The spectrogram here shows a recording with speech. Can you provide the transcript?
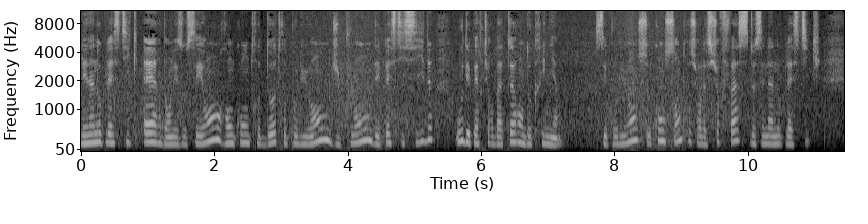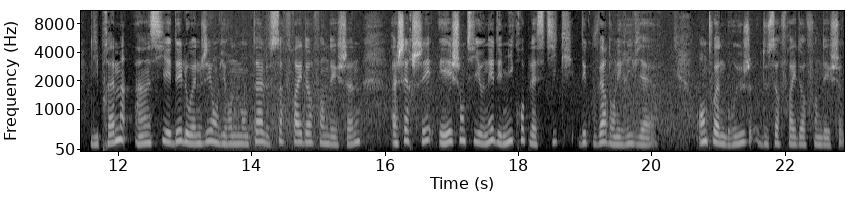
Les nanoplastiques errent dans les océans, rencontrent d'autres polluants, du plomb, des pesticides ou des perturbateurs endocriniens. Ces polluants se concentrent sur la surface de ces nanoplastiques. L'IPREM a ainsi aidé l'ONG environnementale Surfrider Foundation à chercher et échantillonner des microplastiques découverts dans les rivières. Antoine Bruges de Surfrider Foundation.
